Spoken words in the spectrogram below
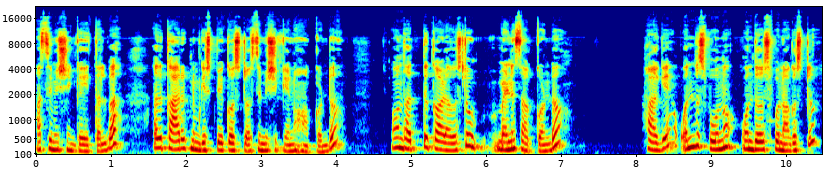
ಹಸಿಮೆಣ್ಸಿನ್ಕಾಯಿ ಇತ್ತಲ್ವ? ಅದು ಖಾರಕ್ಕೆ ನಿಮ್ಗೆ ಎಷ್ಟು ಬೇಕೋ ಅಷ್ಟು ಹಸಿಮೆಣ್ಸಿನ್ಕಾಯಿನೂ ಹಾಕ್ಕೊಂಡು, ಒಂದು ಹತ್ತು ಕಾಳಾಗಷ್ಟು ಮೆಣಸು ಹಾಕ್ಕೊಂಡು, ಹಾಗೆ ಒಂದು ಸ್ಪೂನು ಒಂದು ಸ್ಪೂನ್ ಆಗೋಷ್ಟು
